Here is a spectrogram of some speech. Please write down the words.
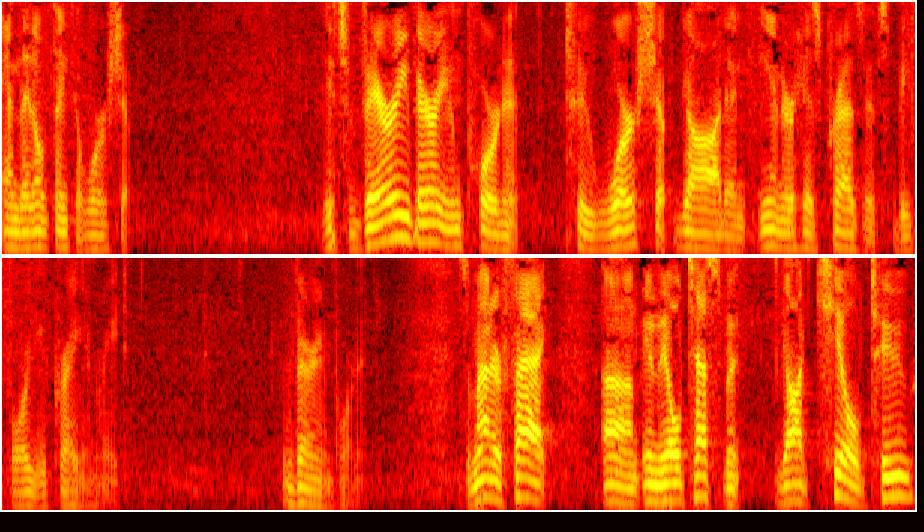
And they don't think of worship. It's very, very important to worship God and enter His presence before you pray and read. Very important. As a matter of fact, um, in the Old Testament, God killed two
